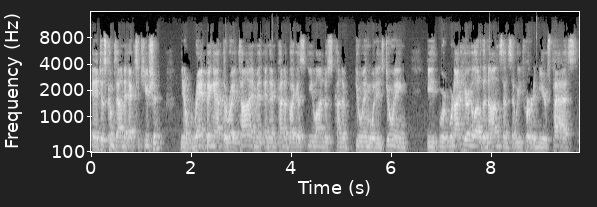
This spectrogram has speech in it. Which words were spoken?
and it just comes down to execution. You know, ramping at the right time, and, and then kind of I guess Elon just kind of doing what he's doing. He, we're, we're not hearing a lot of the nonsense that we've heard in years past.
